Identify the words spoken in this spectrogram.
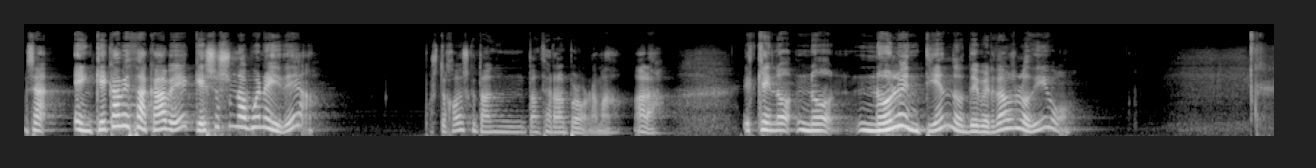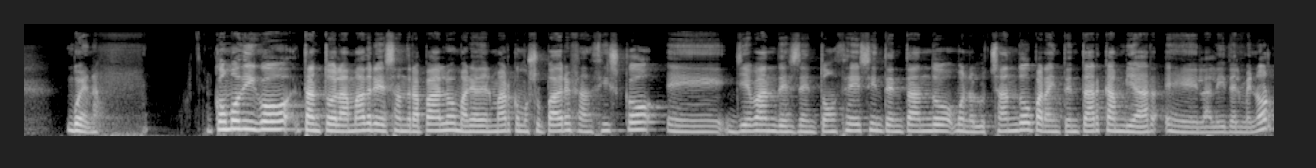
O sea, ¿en qué cabeza cabe que eso es una buena idea? Pues te jodes que tan, tan cerrado el programa. Ahora, es que no, no, no lo entiendo, de verdad os lo digo. Bueno, como digo, tanto la madre Sandra Palo, María del Mar, como su padre Francisco eh, llevan desde entonces intentando, bueno, luchando para intentar cambiar eh, la ley del menor,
